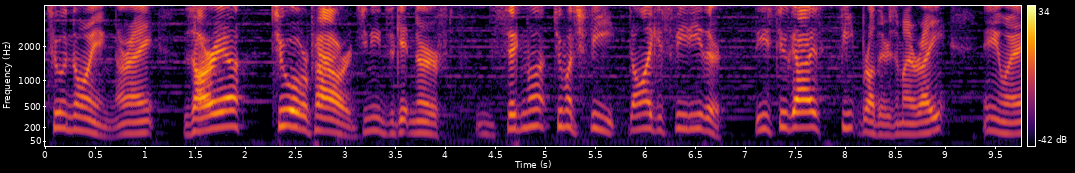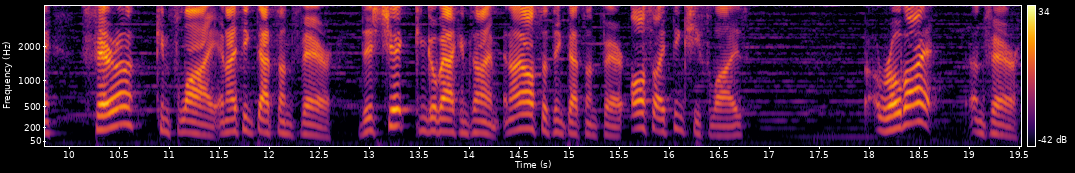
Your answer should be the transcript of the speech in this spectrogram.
too annoying, all right? Zarya, too overpowered. She needs to get nerfed. Sigma, too much feet. Don't like his feet either. These two guys, feet brothers, am I right? Anyway, Pharah can fly, and I think that's unfair. This chick can go back in time, and I also think that's unfair. Also, I think she flies. A robot? Unfair.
